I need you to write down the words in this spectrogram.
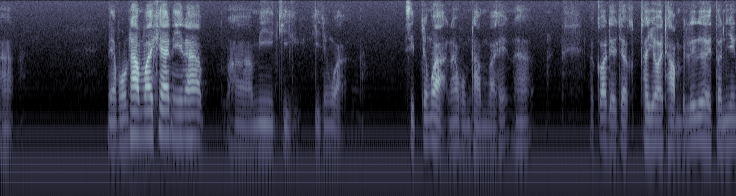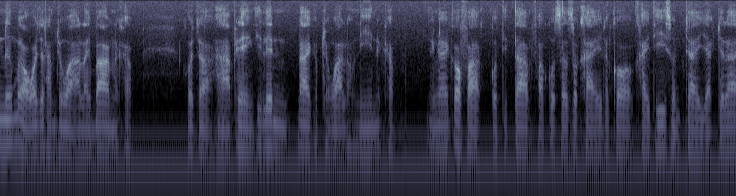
ะฮะ เนี่ยผมทำไว้แค่นี้นะครับมีกี่กี่จังหวะสิบจังหวะนะผมทำไว้นะฮะ แล้วก็เดี๋ยวจะทยอยทำไปเรื่อยๆ ตอนนี้ยังนึกไม่ออกว่าจะทำจังหวะอะไรบ้างนะครับ ก็จะหาเพลงที่เล่นได้กับจังหวะเหล่านี้นะครับ ยังไงก็ฝากกดติดตาม ฝากกด subscribe แล้วก็ใครที่สนใจอยากจะได้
